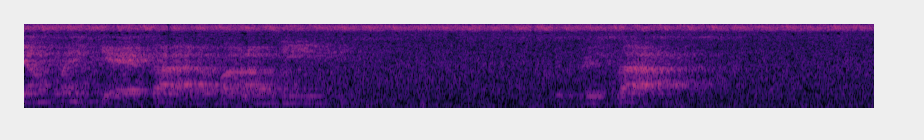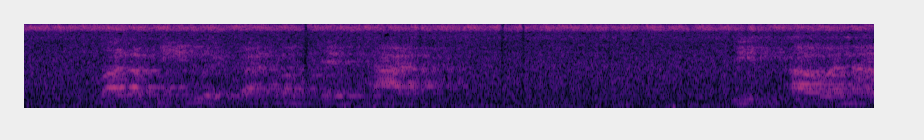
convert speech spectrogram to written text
ยังไม่แก่กล้าบารมีจะไปสร้างบารมีด้วยการบำเพ็ญทานวิภาวนา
